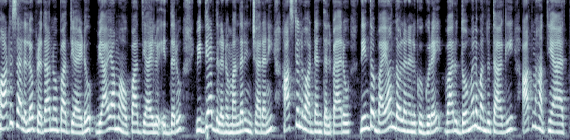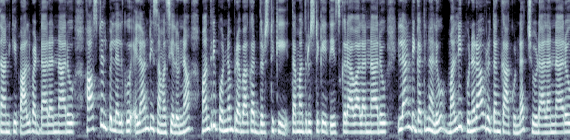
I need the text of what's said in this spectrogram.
పాఠశాలలో ప్రధానోపాధ్యాయుడు వ్యాయామ ఉపాధ్యాయులు ఇద్దరు విద్యార్థులను మందరించారని హాస్టల్ వార్డెన్ తెలిపారు. దీంతో భయాందోళనలకు గురై వారు దోమల మందు తాగి ఆత్మహత్యాయత్నానికి పాల్పడ్డారన్నారు. హాస్టల్ పిల్లలకు ఎలాంటి సమస్యలున్నా మంత్రి పొన్నం ప్రభాకర్ దృష్టికి తమ దృష్టికి తీసుకురావాలన్నారు. ఇలాంటి ఘటనలు మళ్ళీ పునరావృతం కాకుండా చూడాలన్నారు.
